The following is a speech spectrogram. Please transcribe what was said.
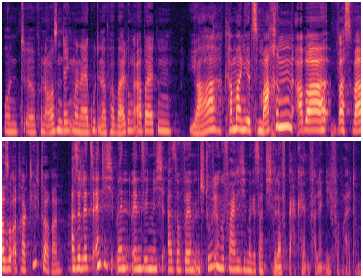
Und äh, von außen denkt man, naja gut, in der Verwaltung arbeiten ja, kann man jetzt machen, aber was war so attraktiv daran? Also letztendlich, wenn, wenn Sie mich, also während ein Studium gefragt, habe ich immer gesagt, ich will auf gar keinen Fall in die Verwaltung.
